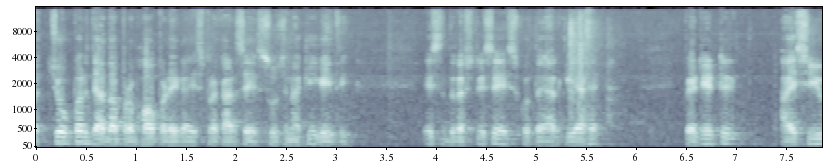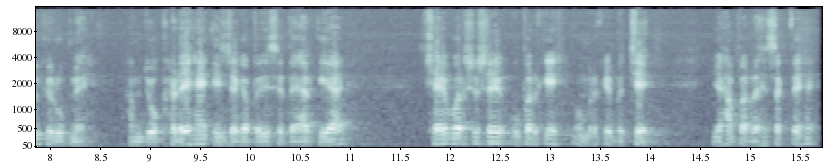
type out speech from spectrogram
बच्चों पर ज़्यादा प्रभाव पड़ेगा, इस प्रकार से सूचना की गई थी। इस दृष्टि से इसको तैयार किया है। पेडियाट्रिक आईसीयू के रूप में हम जो खड़े हैं, इस जगह पर इसे तैयार किया है। छः वर्ष से ऊपर के, उम्र के बच्चे यहाँ पर रह सकते हैं।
